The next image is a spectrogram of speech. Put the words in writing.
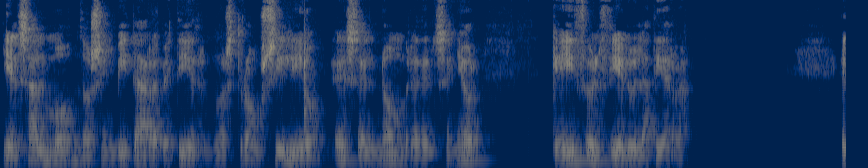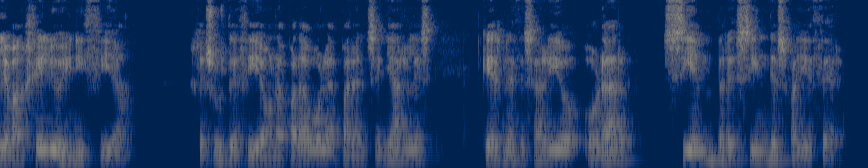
Y el Salmo nos invita a repetir, nuestro auxilio es el nombre del Señor que hizo el cielo y la tierra. El Evangelio inicia, Jesús decía una parábola para enseñarles que es necesario orar siempre sin desfallecer.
